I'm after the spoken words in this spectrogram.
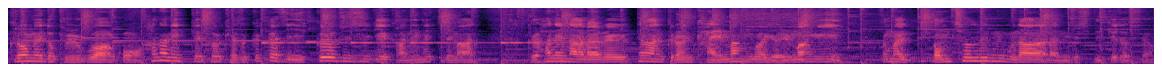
그럼에도 불구하고 하나님께서 계속 끝까지 이끌어 주시기에 가능했지만 그 하늘 나라를 향한 그런 갈망과 열망이 정말 넘쳐 흐르는구나 라는 것이 느껴졌어요.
